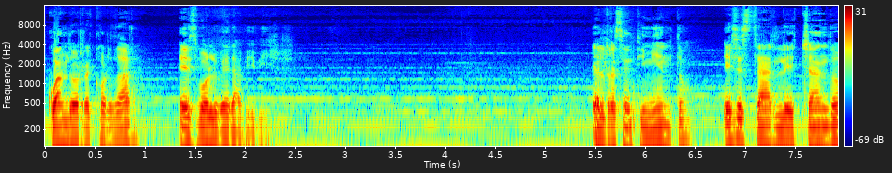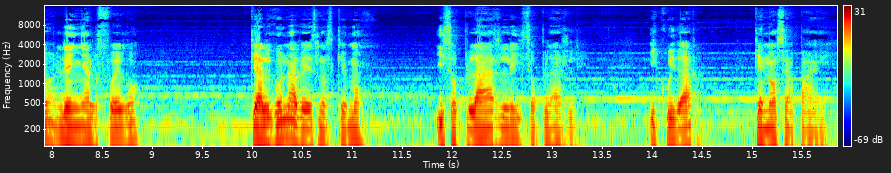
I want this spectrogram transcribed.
Cuando recordar es volver a vivir. El resentimiento es estarle echando leña al fuego que alguna vez nos quemó y soplarle y soplarle y cuidar que no se apague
